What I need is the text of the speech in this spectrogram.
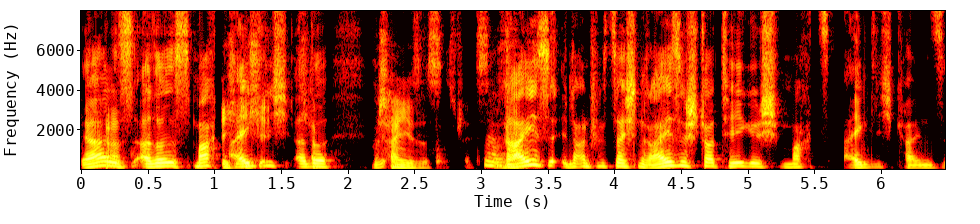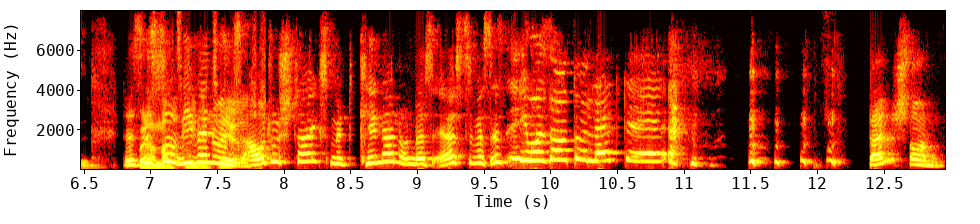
Ja, das, also es macht Ich- ich- eigentlich, also Wahrscheinlich ist es das Letzte. Ja. Reise, in Anführungszeichen reisestrategisch macht es eigentlich keinen Sinn. Das Oder ist so, wie wenn du ins? Auto steigst mit Kindern und das Erste, was ist, ich muss auf Toilette. Dann schon.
